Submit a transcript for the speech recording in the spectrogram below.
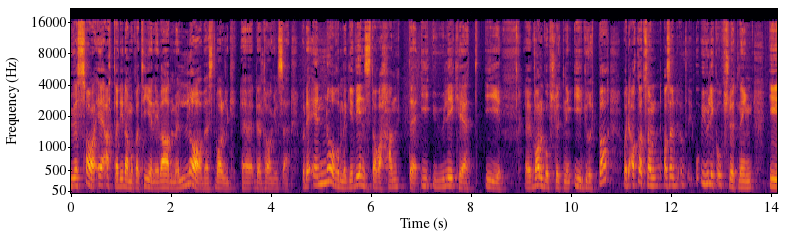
USA er et av de demokratiene i verden med lavest valgdeltakelse. Og det er enorme gevinster å hente i ulikhet i Eh, valgoppslutning i grupper. Og det er akkurat som altså, ulik oppslutning i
